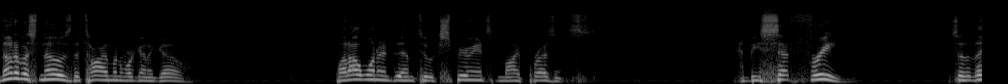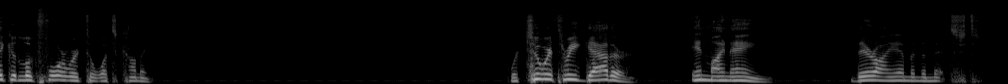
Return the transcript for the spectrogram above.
None of us knows the time when we're going to go. But I wanted them to experience my presence and be set free so that they could look forward to what's coming. Where two or three gather in my name, there I am in the midst.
